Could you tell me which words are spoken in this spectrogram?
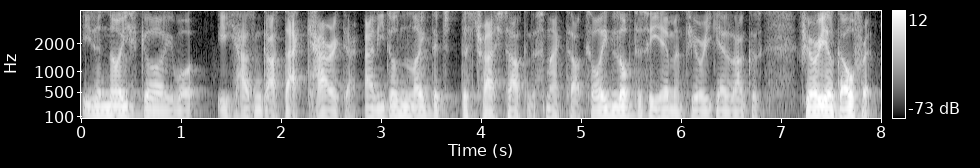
he's a nice guy, but he hasn't got that character, and he doesn't like the, this trash talk and the smack talk. So I'd love to see him and Fury get it on because Fury will go for it.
